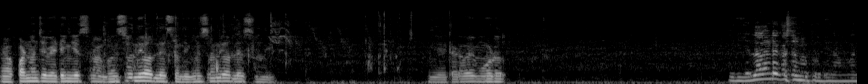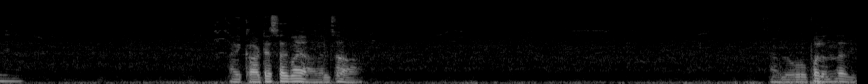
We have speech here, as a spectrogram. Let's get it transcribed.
మేము అప్పటి నుంచి వెయిటింగ్ చేస్తున్నాం. గుంస్తుంది వదిలేస్తుంది గుంస్తుంది వదిలేస్తుంది. ఎక్కడ పోయి మూడు. ఇది వెళ్ళాలంటే కష్టం ఇప్పుడు దీని అమ్మ నేను. అది కాటేస్తుంది భయ తెలుసా? అది లోపల ఉంది అది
